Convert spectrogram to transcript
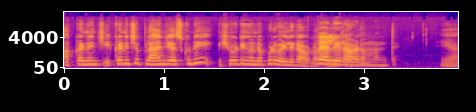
అక్కడి నుంచి ఇక్కడి నుంచి ప్లాన్ చేసుకుని షూటింగ్ ఉన్నప్పుడు వెళ్ళి రావడం వెళ్ళి రావడం అంతే. యా.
